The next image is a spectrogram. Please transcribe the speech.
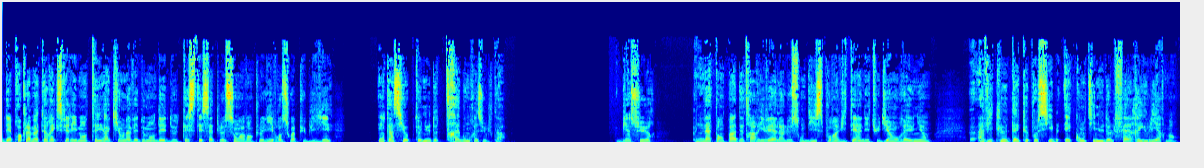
Des proclamateurs expérimentés, à qui on avait demandé de tester cette leçon avant que le livre soit publié, ont ainsi obtenu de très bons résultats. Bien sûr, n'attends pas d'être arrivé à la leçon 10 pour inviter un étudiant aux réunions. Euh, invite-le dès que possible et continue de le faire régulièrement.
